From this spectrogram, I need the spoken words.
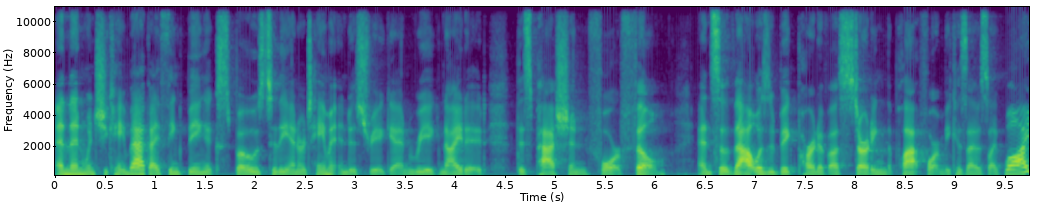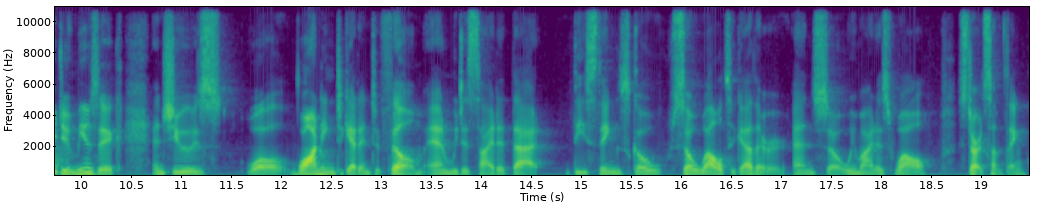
And then when she came back, I think being exposed to the entertainment industry again reignited this passion for film. And so that was a big part of us starting the platform because I was like, well, I do music, and she was well wanting to get into film, and we decided that these things go so well together. And so we might as well start something.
